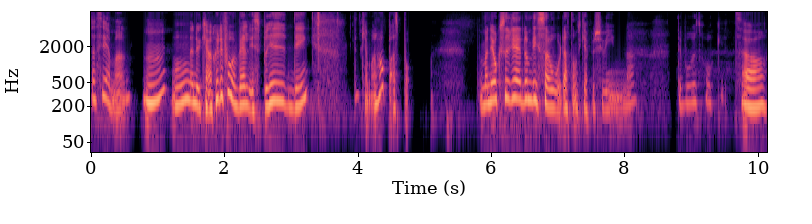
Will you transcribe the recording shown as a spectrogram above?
där ser man. Mm. Mm, men nu kanske det får en väldig spridning. Det kan man hoppas på. Men Man är också rädd om vissa ord, att de ska försvinna. Det vore tråkigt. Ja.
